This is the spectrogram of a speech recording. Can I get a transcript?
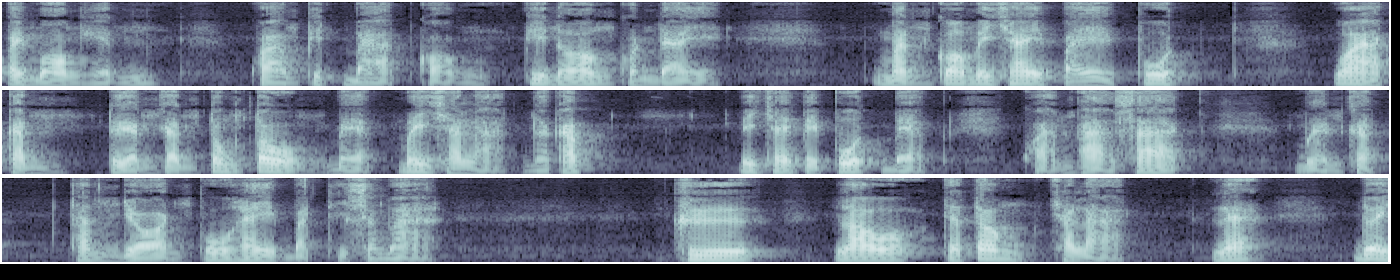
ไปมองเห็นความผิดบาปของพี่น้องคนใด มันก็ไม่ใช่ไปพูดว่ากันเตือนกันต้งๆแบบไม่ฉลาดนะครับ ไม่ใช่ไปพูดแบบขวานผ่าซาก เหมือนกับท่านยอนผู้ให้บัติศมา คือเราจะต้องฉลาดและด้วย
